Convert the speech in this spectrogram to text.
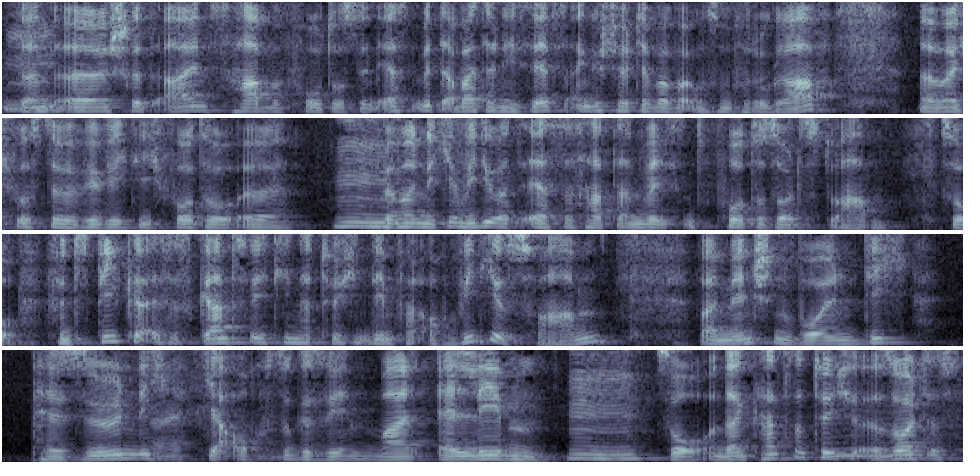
dann Mhm. äh, Schritt eins habe Fotos. Den ersten Mitarbeiter, den ich selbst eingestellt habe, war bei uns ein Fotograf, äh, weil ich wusste, wie wichtig Foto, äh, Mhm. wenn man nicht ein Video als erstes hat, dann wenigstens ein Foto solltest du haben. So, für einen Speaker ist es ganz wichtig, natürlich in dem Fall auch Videos zu haben, weil Menschen wollen dich persönlich Live. ja auch so gesehen mal erleben. So, und dann kannst du natürlich, äh, sollte es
